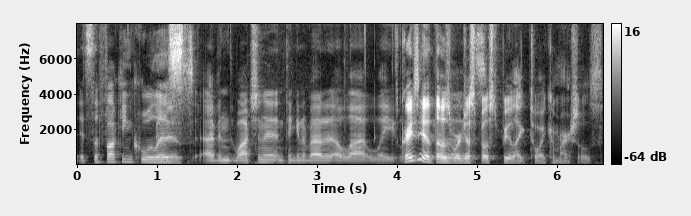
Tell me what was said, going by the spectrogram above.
It's the fucking coolest. I've been watching it and thinking about it a lot lately. Crazy that those were just supposed to be like toy commercials.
